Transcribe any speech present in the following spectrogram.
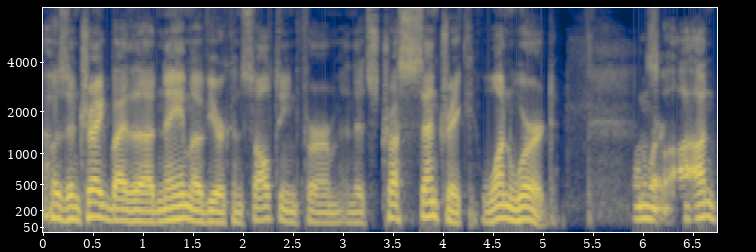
I was intrigued by the name of your consulting firm, and it's Trust Centric, one word. One word. So un-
